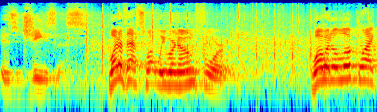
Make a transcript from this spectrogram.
is Jesus? What if that's what we were known for? What would it look like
